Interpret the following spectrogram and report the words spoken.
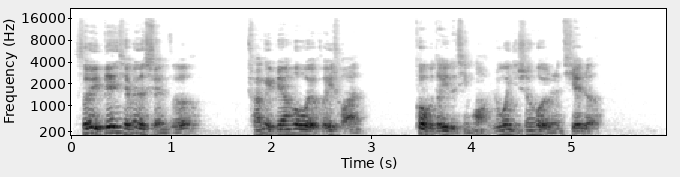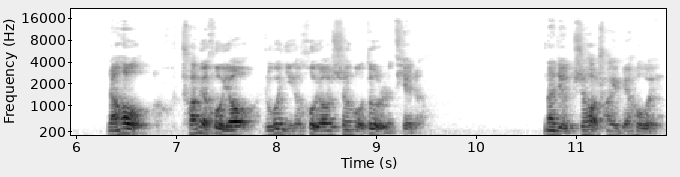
所以边前卫的选择，传给边后卫回传，迫不得已的情况，如果你身后有人贴着，然后传给后腰，如果你和后腰身后都有人贴着，那就只好传给边后卫。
